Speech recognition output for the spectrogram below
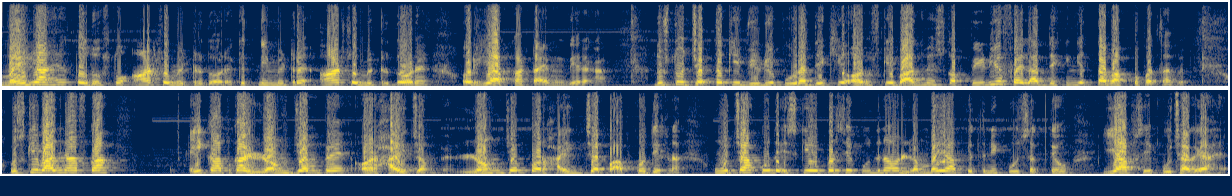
महिला है तो दोस्तों 800 मीटर दौड़ है। कितनी मीटर है? 800 मीटर दौड़ है, और ये आपका टाइमिंग दे रखा है। दोस्तों, जब तक ये वीडियो पूरा देखिए और उसके बाद में उसका पीडीएफ फ़ाइल आप देखेंगे, तब आपको पता है। उसके बाद में आपका, एक आपका लॉन्ग जंप है और हाई जंप है। लॉन्ग जंप और हाई जंप आपको देखना ऊँचा कूद, इसके ऊपर से कूदना और लंबाई आप कितनी कूद सकते हो, ये आपसे पूछा गया है।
